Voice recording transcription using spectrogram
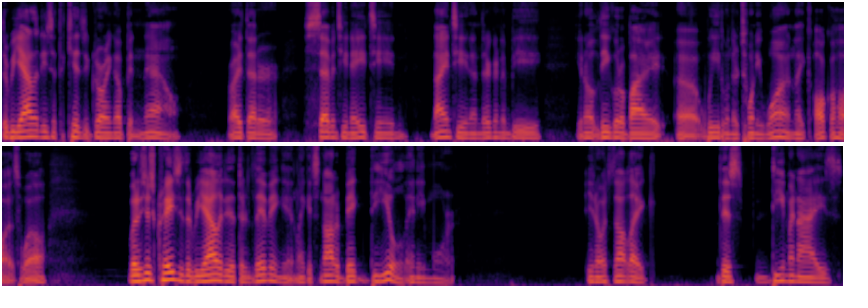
The realities that the kids are growing up in now, right? That are 17, 18, 19, and they're gonna be, you know, legal to buy uh, weed when they're 21, like alcohol as well. But it's just crazy the reality that they're living in. Like, it's not a big deal anymore. You know, it's not like this demonized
